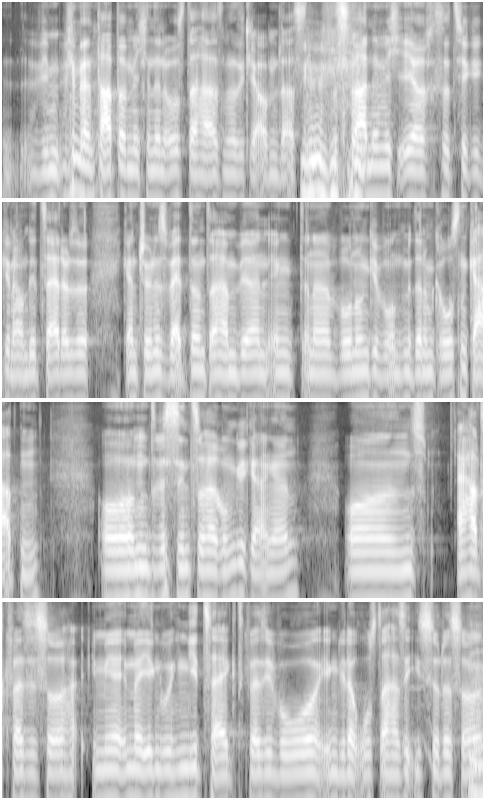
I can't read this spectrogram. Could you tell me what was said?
wie, wie mein Papa mich an den Osterhasen hat glauben lassen. Das war nämlich eh auch so circa genau um die Zeit, also ganz schönes Wetter und da haben wir in irgendeiner Wohnung gewohnt mit einem großen Garten und wir sind so herumgegangen und er hat quasi so mir immer irgendwo hingezeigt, quasi wo irgendwie der Osterhase ist oder so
